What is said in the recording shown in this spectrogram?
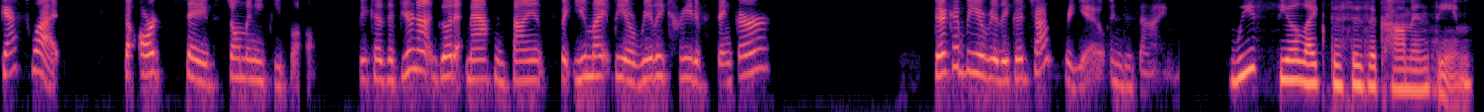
guess what? The arts save so many people. Because if you're not good at math and science but you might be a really creative thinker there could be a really good job for you in design. We feel like this is a common theme.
